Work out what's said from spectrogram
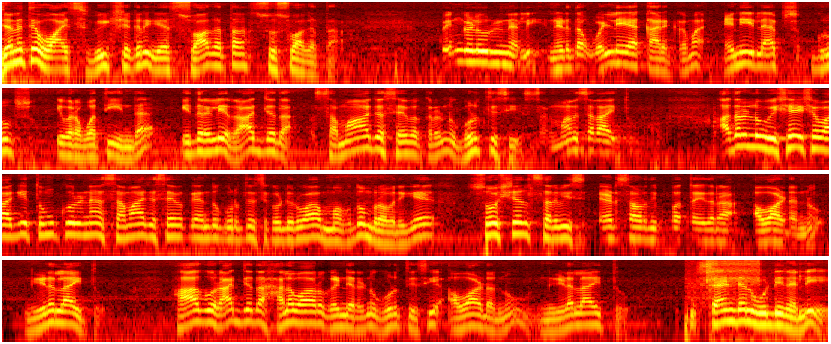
ಜನತೆ ವಾಯ್ಸ್ ವೀಕ್ಷಕರಿಗೆ ಸ್ವಾಗತ, ಸುಸ್ವಾಗತ. ಬೆಂಗಳೂರಿನಲ್ಲಿ ನಡೆದ ಒಳ್ಳೆಯ ಕಾರ್ಯಕ್ರಮ ಎನಿ ಲ್ಯಾಬ್ಸ್ ಗ್ರೂಪ್ಸ್ ಇವರ ವತಿಯಿಂದ ಇದರಲ್ಲಿ ರಾಜ್ಯದ ಸಮಾಜ ಸೇವಕರನ್ನು ಗುರುತಿಸಿ ಸನ್ಮಾನಿಸಲಾಯಿತು. ಅದರಲ್ಲೂ ವಿಶೇಷವಾಗಿ ತುಮಕೂರಿನ ಸಮಾಜ ಸೇವಕ ಎಂದು ಗುರುತಿಸಿಕೊಂಡಿರುವ ಮಖದೂಮ್ ರವರಿಗೆ ಸೋಷಿಯಲ್ ಸರ್ವಿಸ್ ಎರಡು ಸಾವಿರದ ಇಪ್ಪತ್ತೈದರ ಅವಾರ್ಡನ್ನು ನೀಡಲಾಯಿತು. ಹಾಗೂ ರಾಜ್ಯದ ಹಲವಾರು ಗಣ್ಯರನ್ನು ಗುರುತಿಸಿ ಅವಾರ್ಡನ್ನು ನೀಡಲಾಯಿತು. ಸ್ಯಾಂಡಲ್ವುಡ್ಡಿನಲ್ಲಿ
